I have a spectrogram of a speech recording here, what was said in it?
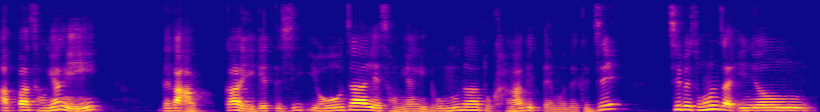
아빠 성향이 내가 아까 얘기했듯이 여자의 성향이 너무나도 강하기 때문에 그지? 집에서 혼자 인형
